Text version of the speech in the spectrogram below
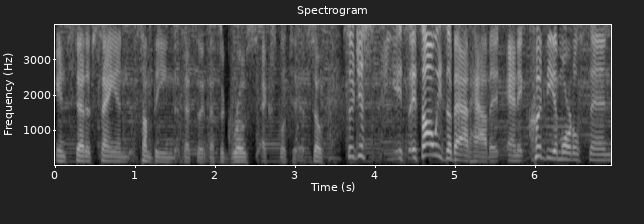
instead of saying something that's a that's a gross expletive. So so just it's it's always a bad habit, and it could be a mortal sin.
